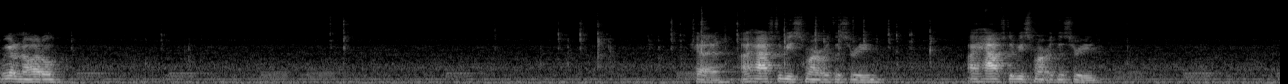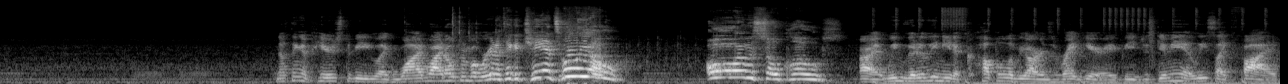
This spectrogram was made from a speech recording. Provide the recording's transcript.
We got an huddle. Okay, I have to be smart with this read. I have to be smart with this read. Nothing appears to be like wide, wide open, but we're gonna take a chance. Julio! Oh, it was so close. All right, we literally need a couple of yards right here, AP. Just give me at least like five.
